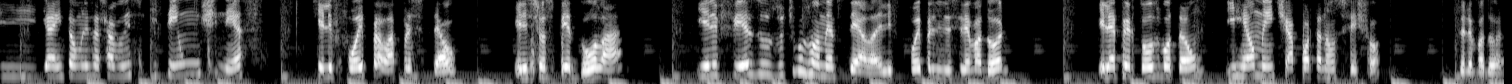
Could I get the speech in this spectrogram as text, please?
E, e aí então eles achavam isso. E tem um chinês que ele foi pra lá pra esse hotel. Ele se hospedou lá. E ele fez os últimos momentos dela. Ele foi pra dentro desse elevador. Ele apertou os botões e realmente a porta não se fechou do elevador.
